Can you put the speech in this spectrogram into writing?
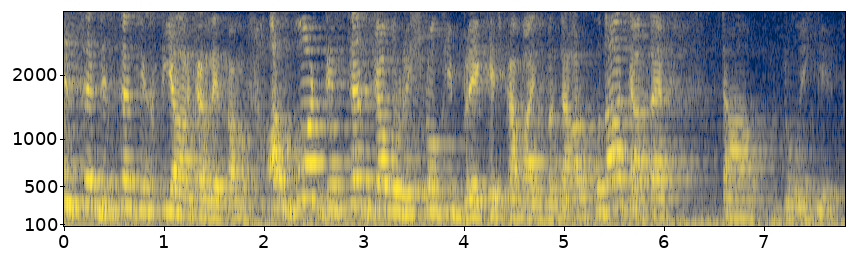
اس سے ڈسٹنس اختیار کر لیتا ہوں۔ اور وہ ڈسٹنس جو ہے وہ رشتوں کی بریکج کا باعث بنتا ہے اور خدا چاہتا ہے، stop doing it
